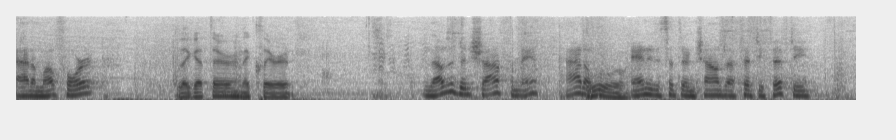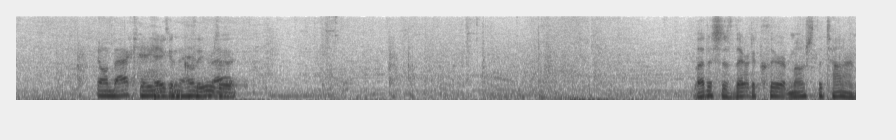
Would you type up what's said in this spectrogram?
Add Adam up for it. They get there and they clear it. And that was a good shot from An- Adam. Ooh. Andy to sit there and challenge that 50 50. Going back, Hagen's Hagen going to hit clears it. Lettuce is there to clear it most of the time.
